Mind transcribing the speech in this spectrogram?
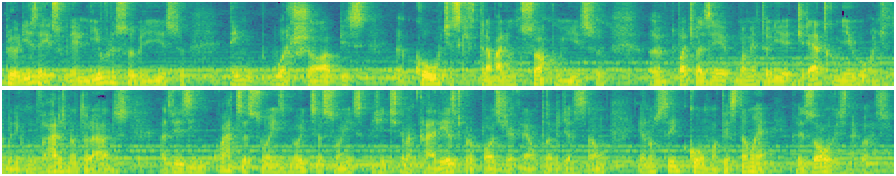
prioriza isso, lê livros sobre isso, tem workshops, coaches que trabalham só com isso. Eh, tu pode fazer uma mentoria direto comigo, onde eu trabalhei com vários mentorados. Às vezes em quatro sessões, em oito sessões, a gente tem uma clareza de propósito de criar um plano de ação. Eu não sei como, a questão é, resolve esse negócio.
